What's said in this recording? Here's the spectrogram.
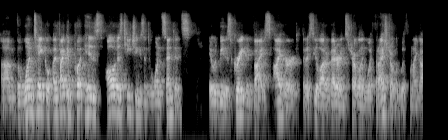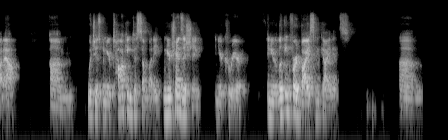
Um, the one take, if I could put his all of his teachings into one sentence, it would be this great advice I heard that I see a lot of veterans struggling with that I struggled with when I got out, um, which is when you're talking to somebody, when you're transitioning in your career and you're looking for advice and guidance. Um,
